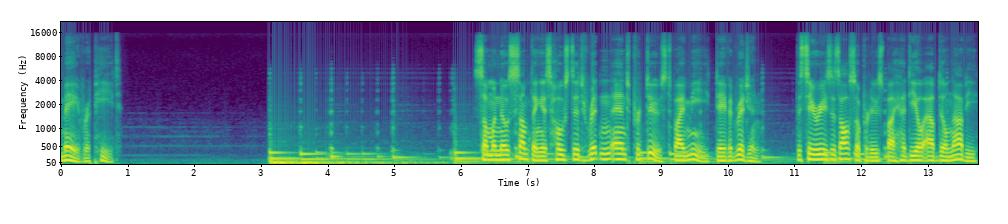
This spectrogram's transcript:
may repeat. Someone Knows Something is hosted, written, and produced by me, David Ridgen. The series is also produced by Hadil Abdelnabi,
